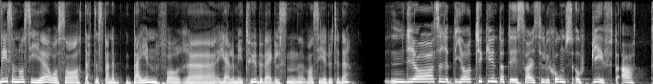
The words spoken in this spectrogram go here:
De som nu siger også, at dette spænder bein for uh, hele MeToo-bevægelsen, hvad siger du til det? Ja, alltså, jag tycker inte att det är Sveriges Televisions uppgift att,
